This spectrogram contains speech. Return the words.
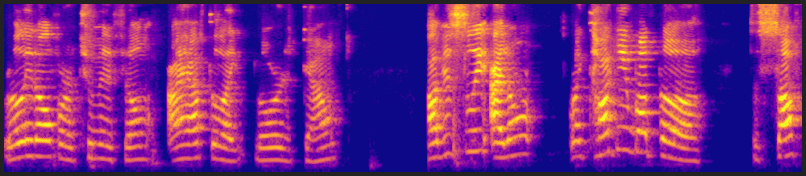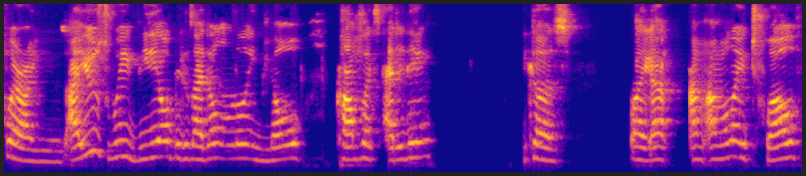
really though for a two minute film I have to like lower it down. Obviously I don't like talking about the the software I use. I use WeVideo because I don't really know complex editing because like I, I'm I'm only 12.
